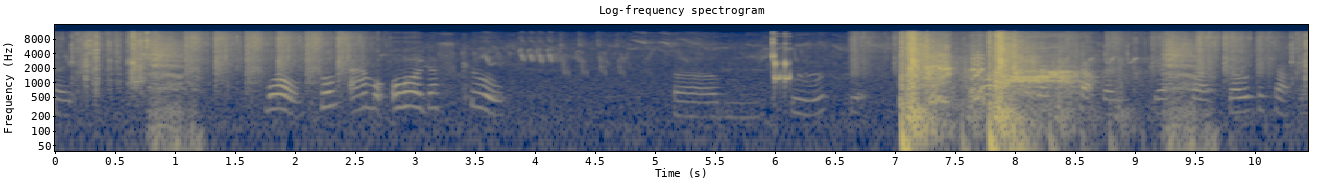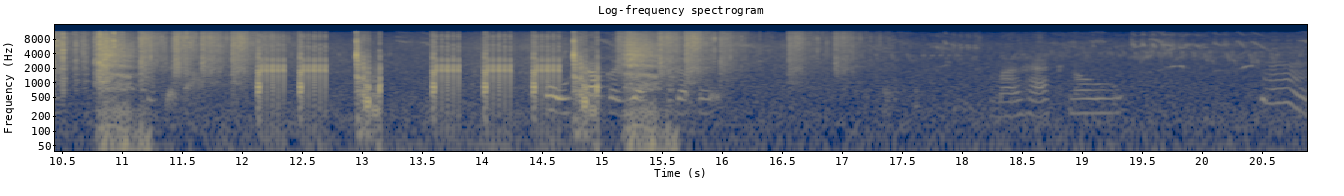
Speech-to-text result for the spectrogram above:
Right. Whoa, full ammo. Oh, that's cool. Um, what's this? Oh, that's a shotgun. Yes, that, was a shotgun. Let's get that. Oh, shotgun, yes, got this. Manhack, no. Hmm.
